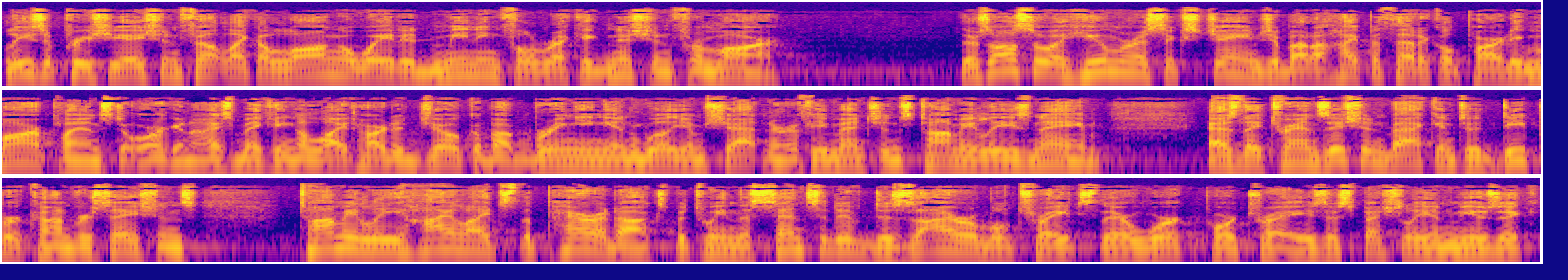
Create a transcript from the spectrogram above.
Lee's appreciation felt like a long awaited, meaningful recognition for Maher. There's also a humorous exchange about a hypothetical party Maher plans to organize, making a lighthearted joke about bringing in William Shatner if he mentions Tommy Lee's name. As they transition back into deeper conversations, Tommy Lee highlights the paradox between the sensitive, desirable traits their work portrays, especially in music,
